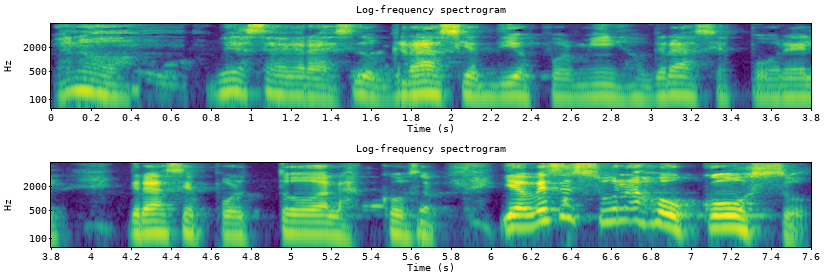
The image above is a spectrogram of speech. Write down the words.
bueno, voy a ser agradecido. Gracias Dios por mi hijo. Gracias por él. Gracias por todas las cosas. Y a veces suena jocoso,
